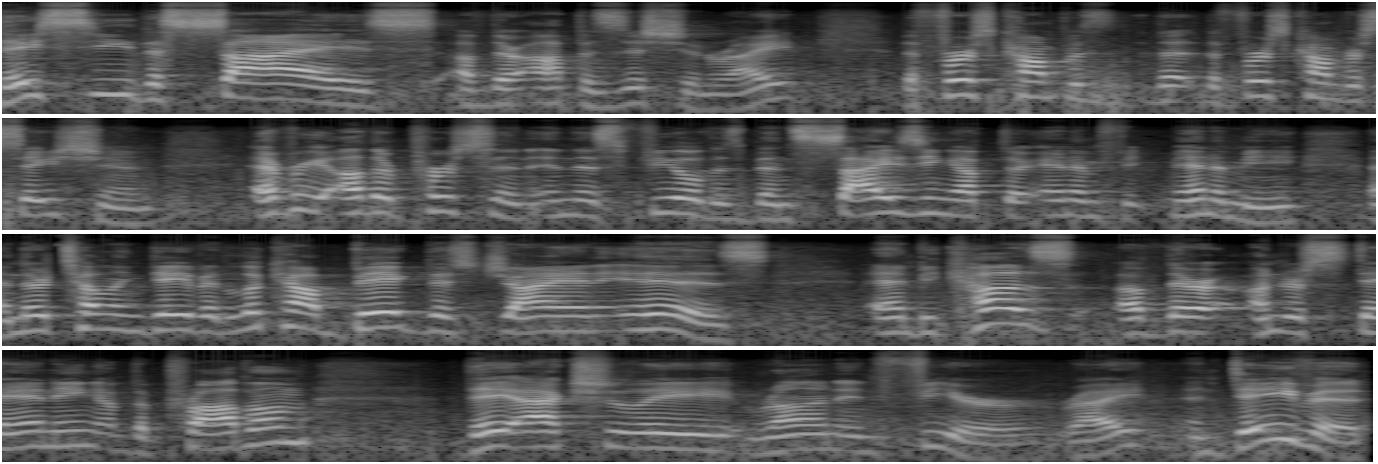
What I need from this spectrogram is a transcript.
they see the size of their opposition, right? The first, comp- the, the first conversation, every other person in this field has been sizing up their enemy, and they're telling David, look how big this giant is. And because of their understanding of the problem, they actually run in fear, right? And David,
